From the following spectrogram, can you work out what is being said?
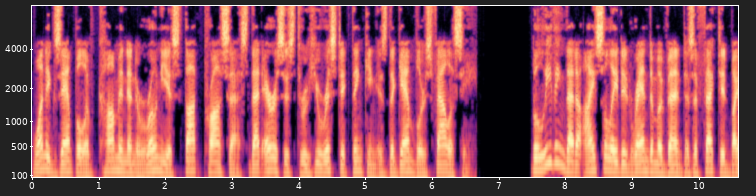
One example of common and erroneous thought process that arises through heuristic thinking is the gambler's fallacy. Believing that a isolated random event is affected by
